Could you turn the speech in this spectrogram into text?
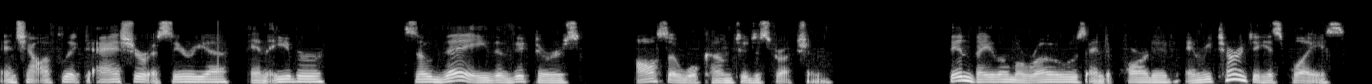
and shall afflict Ashur, Assyria, and Eber. So they, the victors, also will come to destruction. Then Balaam arose and departed and returned to his place,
